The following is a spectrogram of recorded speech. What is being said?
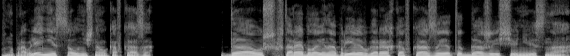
в направлении солнечного Кавказа. Да уж, вторая половина апреля в горах Кавказа — это даже еще не весна.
